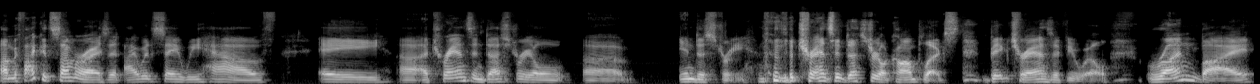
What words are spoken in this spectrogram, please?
Um, if I could summarize it, I would say we have a uh, a trans-industrial uh, industry, the trans-industrial complex, big trans, if you will, run by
